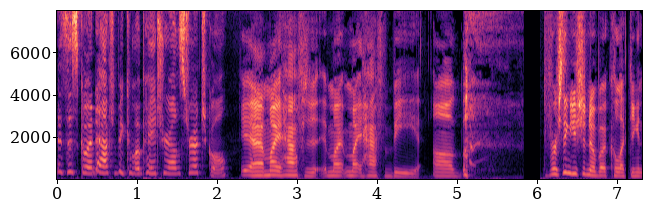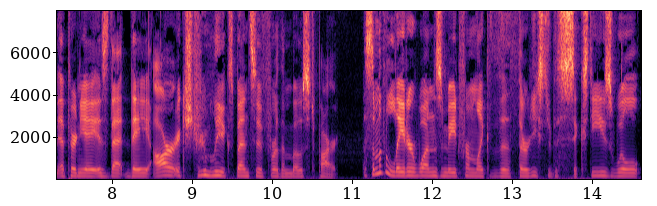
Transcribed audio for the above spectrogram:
Is this going to have to become a Patreon stretch goal? Yeah, it might have to. It might might have to be. Um, the first thing you should know about collecting an Epergne is that they are extremely expensive for the most part. Some of the later ones, made from like the 30s through the 60s, will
